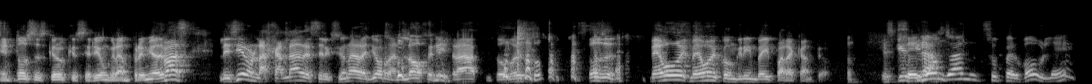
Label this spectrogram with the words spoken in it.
Entonces creo que sería un gran premio. Además, le hicieron la jalada de seleccionar a Jordan Love en el draft y todo esto. Entonces, me voy, me voy con Green Bay para campeón. Es que sería un gran Super Bowl, ¿eh?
